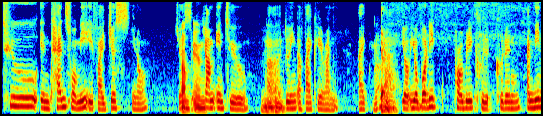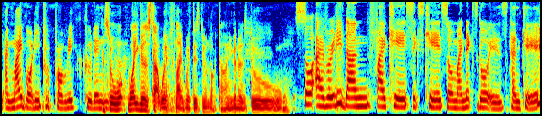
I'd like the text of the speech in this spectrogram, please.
too intense for me if i just you know just Jump in. jump into uh, Mhm. doing a 5k run like Yeah. your your body probably could couldn't i mean my body pr- probably couldn't So uh, what, what are you gonna start with? Like with this new lockdown, you're gonna do so i've already done 5k 6k so my next goal is 10k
